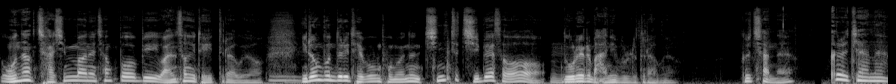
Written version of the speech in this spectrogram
워낙 자신만의 창법이 완성이 돼 있더라고요. 음. 이런 분들이 대부분 보면은 진짜 집에서 음. 노래를 많이 부르더라고요. 그렇지 않나요? 그렇지 않아요.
